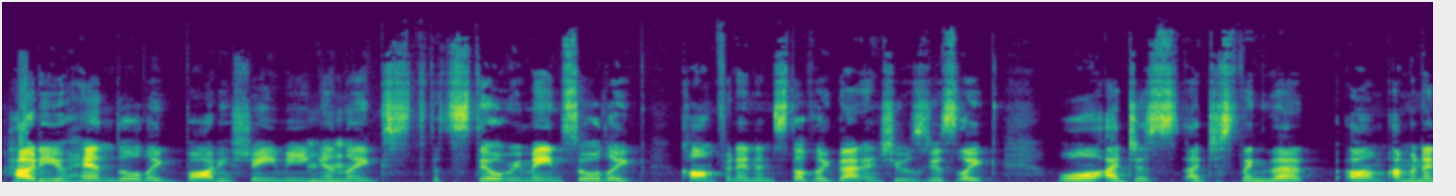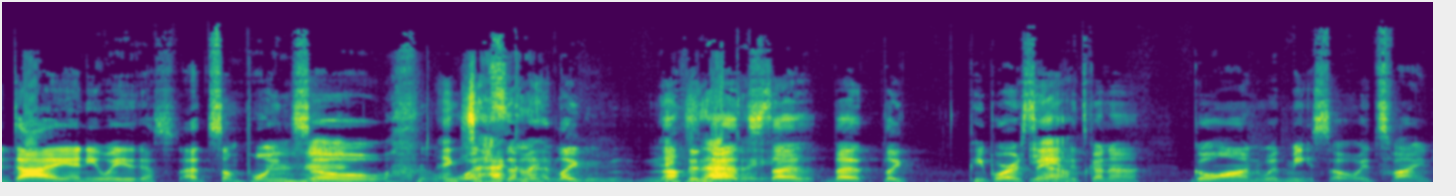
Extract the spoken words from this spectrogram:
how do you handle like body shaming Mhm. and like st- still remain so like confident and stuff like that? And she was just like, well, I just I just think that um I'm gonna die anyway at, at some point. So what's the Exactly. ma- like nothing that's that that like people are saying Yeah. it's gonna go on with me, so it's fine.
